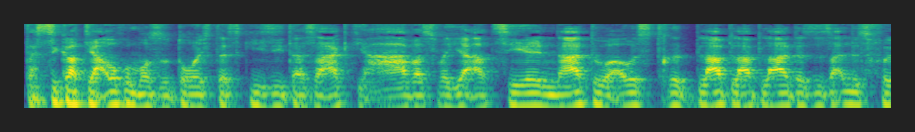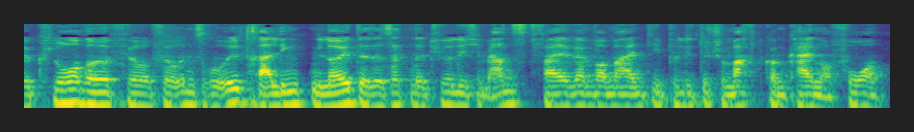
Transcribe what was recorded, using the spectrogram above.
das sickert ja auch immer so durch, dass Gysi da sagt, ja, was wir hier erzählen, NATO-Austritt, bla bla bla, das ist alles Folklore für, für unsere ultralinken Leute. Das hat natürlich im Ernstfall, wenn wir mal in die politische Macht kommen, keiner vor.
